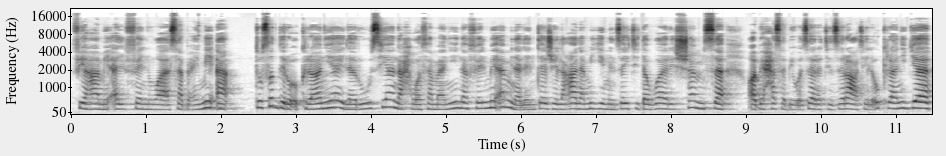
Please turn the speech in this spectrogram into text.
في عام 1700 تصدر أوكرانيا إلى روسيا نحو 80% من الإنتاج العالمي من زيت دوار الشمس. وبحسب وزارة الزراعة الأوكرانية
